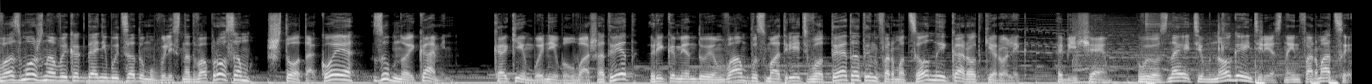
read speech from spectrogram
Возможно, вы когда-нибудь задумывались над вопросом, что такое зубной камень. Каким бы ни был ваш ответ, рекомендуем вам посмотреть вот этот информационный короткий ролик. Обещаем, вы узнаете много интересной информации.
